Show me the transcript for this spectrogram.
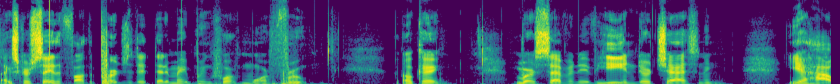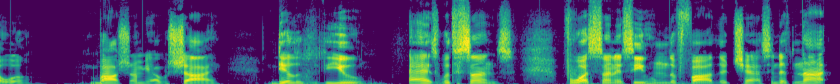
Like Scripture say, the Father purgeth it that it may bring forth more fruit. Okay. Verse 7 If ye endure chastening, Yahweh, Basham Yahushai, dealeth with you as with sons. For what son is he whom the Father chasteneth not?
